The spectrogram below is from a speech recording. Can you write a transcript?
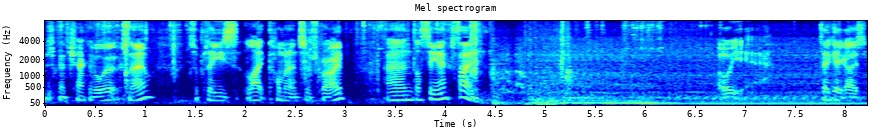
just to check if it works now. So please like, comment, and subscribe, and I'll see you next time. Oh yeah. Take care, guys.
